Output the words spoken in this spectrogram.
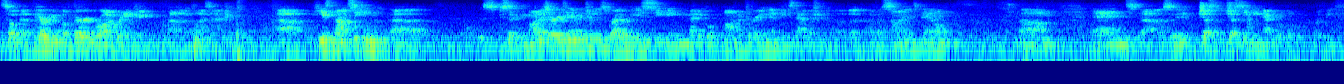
so a very, a very broad-ranging uh, class action. Uh, he is not seeking uh, specific monetary damages, rather he's seeking medical monitoring and the establishment of a, of a science panel. Um, and uh, so just, just seeking equitable relief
